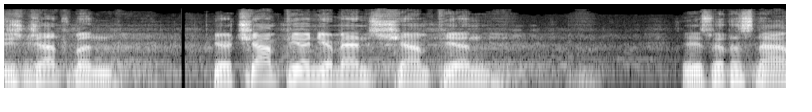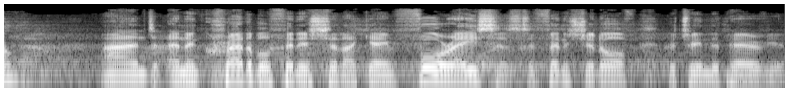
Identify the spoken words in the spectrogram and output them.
Ladies and gentlemen, your champion, your men's champion, is with us now. And an incredible finish to that game. Four aces to finish it off between the pair of you.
